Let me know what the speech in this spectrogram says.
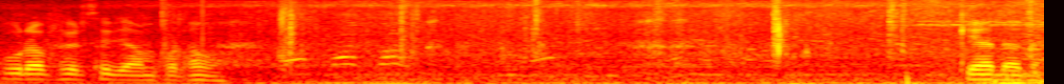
पूरा फिर से जाम पड़ा हुआ क्या दादा?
